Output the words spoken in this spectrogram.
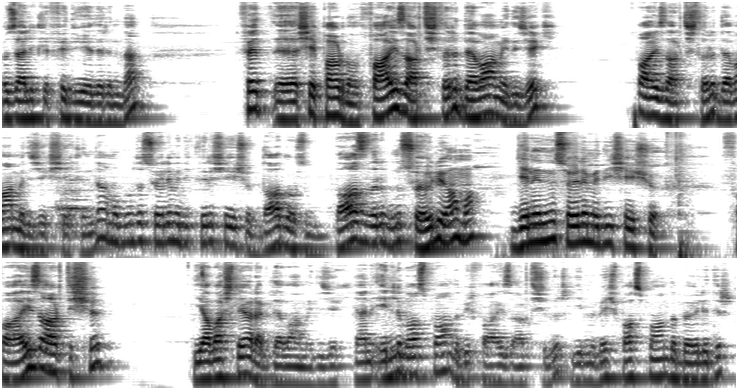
Özellikle Fed üyelerinden. Fed e, şey pardon faiz artışları devam edecek. Faiz artışları devam edecek şeklinde ama burada söylemedikleri şey şu. Daha doğrusu bazıları bunu söylüyor ama genelinin söylemediği şey şu. Faiz artışı yavaşlayarak devam edecek. Yani 50 bas puan da bir faiz artışıdır. 25 bas puan da böyledir.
